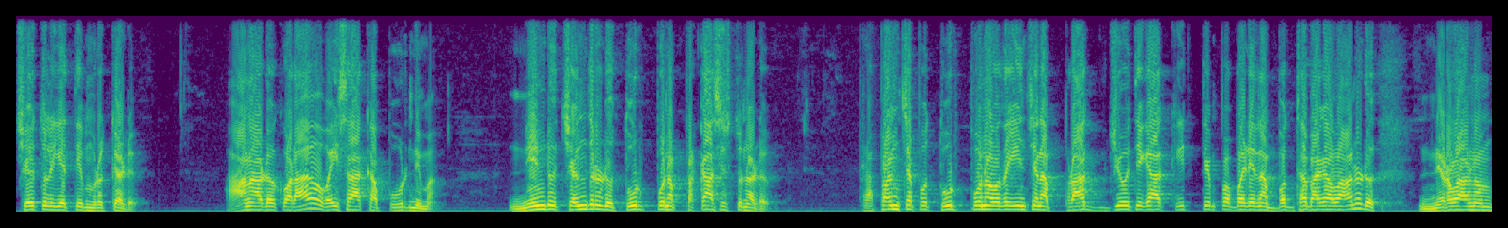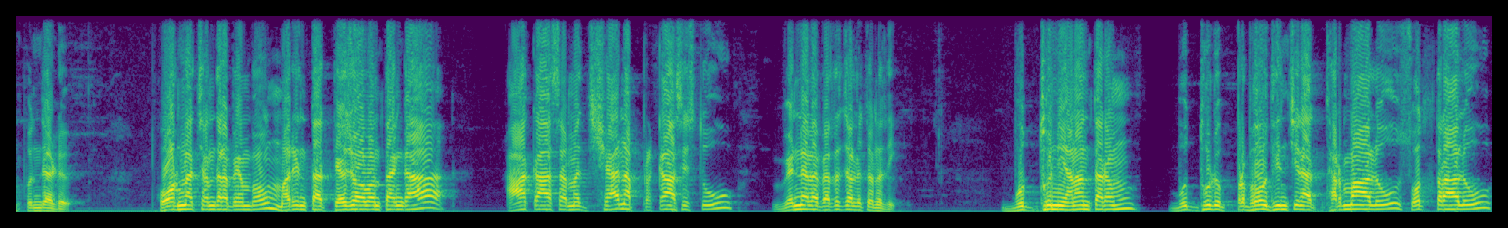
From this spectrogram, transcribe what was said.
చేతులు ఎత్తి మృక్కాడు ఆనాడు కూడా వైశాఖ పూర్ణిమ. నిండు చంద్రుడు తూర్పున ప్రకాశిస్తున్నాడు. ప్రపంచపు తూర్పున ఉదయించిన ప్రాగ్జ్యోతిగా కీర్తింపబడిన బుద్ధ భగవానుడు నిర్వాణం పొందాడు. పూర్ణచంద్రబింబం మరింత తేజోవంతంగా ఆకాశ మధ్యాన ప్రకాశిస్తూ వెన్నెల వెదజల్లుతున్నది. బుద్ధుని అనంతరం బుద్ధుడు ప్రబోధించిన ధర్మాలు సూత్రాలు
